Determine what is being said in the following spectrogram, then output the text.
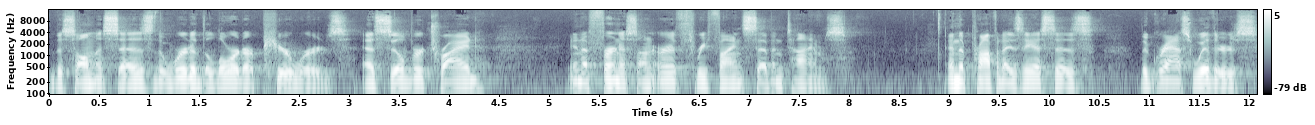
the psalmist says. The word of the Lord are pure words, as silver tried in a furnace on earth, refined seven times. And the prophet Isaiah says, The grass withers,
